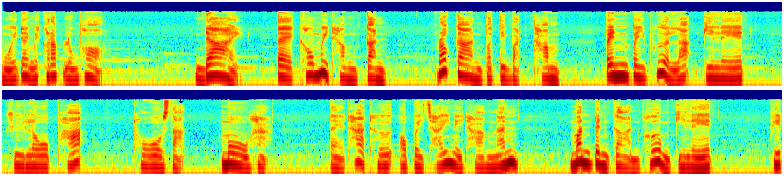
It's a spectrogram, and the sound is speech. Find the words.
หวยได้ไหมครับหลวงพ่อ ได้ แต่เขาไม่ทำกัน เพราะการปฏิบัติธรรมเเป็นไปเพื่อละกิเลส คือโลภะโทสะ โมหะ แต่ถ้าเธอเอาไปใช้ในทางนั้น มันเป็นการเพิ่มกิเลส ผิด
